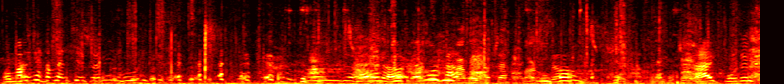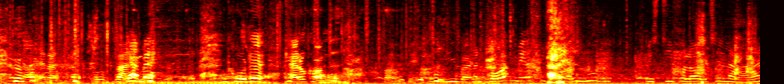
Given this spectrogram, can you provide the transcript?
Hvor mange har man til sådan en hund? Hej, Krutte. Jamen, Krutte, kan du komme ned? Man får den mere sociale hund. Hvis de får lov til at lege.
